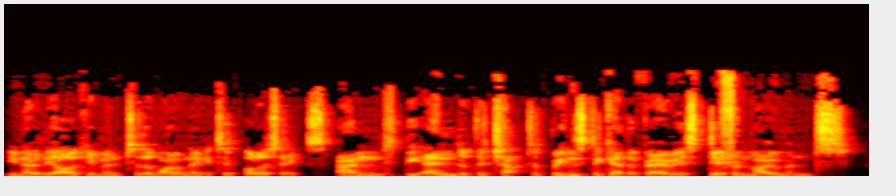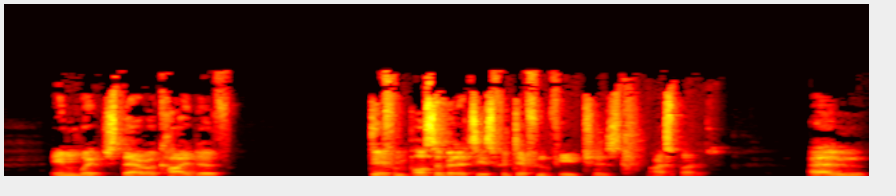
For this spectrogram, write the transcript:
You know, the argument to the one on negative politics, and the end of the chapter brings together various different moments in which there are kind of different possibilities for different futures. I suppose. Um,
